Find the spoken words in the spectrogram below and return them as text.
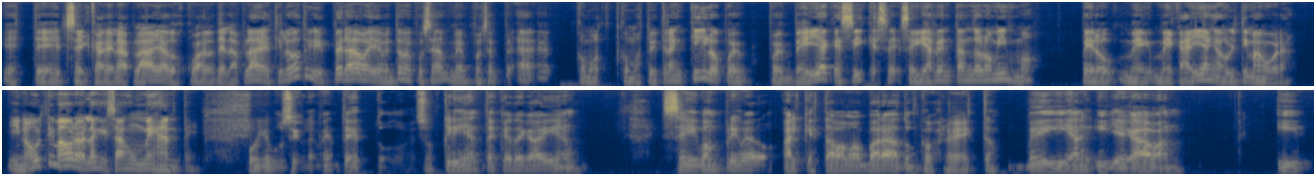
este, cerca de la playa, dos cuadros de la playa, esto y lo otro, y esperaba y de momento me puse, me puse como, como estoy tranquilo, pues, pues veía que sí, que se, seguía rentando lo mismo, pero me, me caían a última hora. Y no a última hora, ¿verdad? Quizás un mes antes. Porque posiblemente todos esos clientes que te caían se iban primero al que estaba más barato. Correcto. Veían y llegaban y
